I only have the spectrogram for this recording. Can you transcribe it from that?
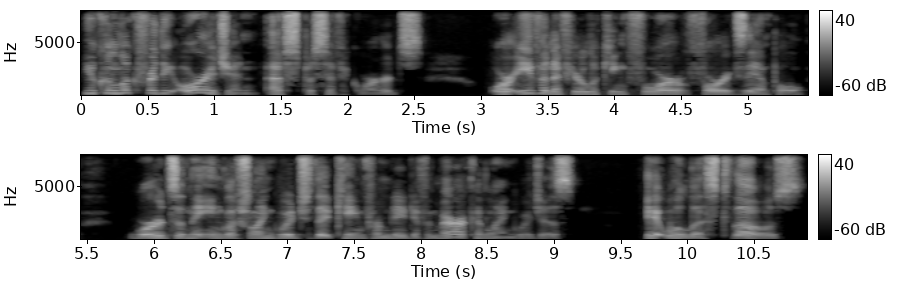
You can look for the origin of specific words, or even if you're looking for, for example, words in the English language that came from Native American languages, it will list those,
